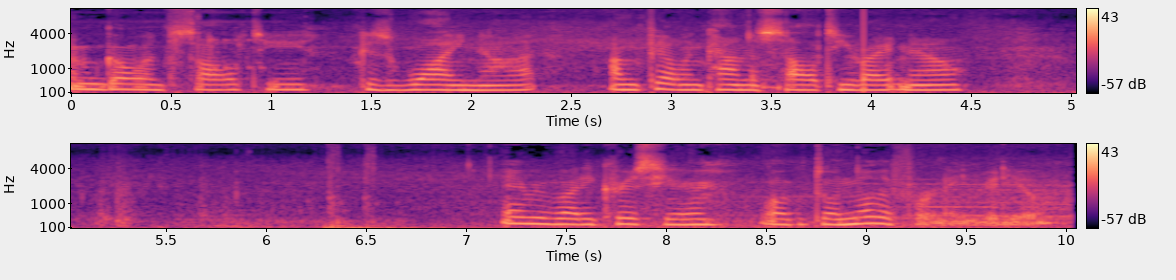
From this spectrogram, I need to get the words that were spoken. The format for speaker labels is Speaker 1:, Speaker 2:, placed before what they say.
Speaker 1: I'm going salty, because why not? I'm feeling kind of salty right now. Hey everybody, Chris here. Welcome to another Fortnite video.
